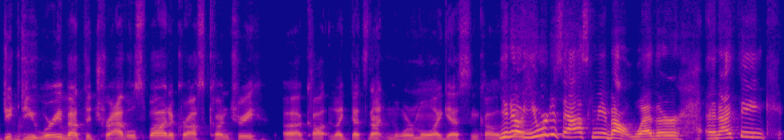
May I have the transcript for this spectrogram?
Do, do you worry mm. about the travel spot across country? Uh, like that's not normal, I guess, in college. You know, basketball. you were just asking me about weather, and I think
